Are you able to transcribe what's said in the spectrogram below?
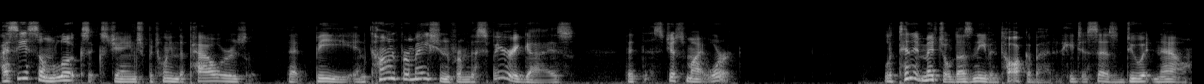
I see some looks exchanged between the powers that be and confirmation from the Sperry guys that this just might work. Lieutenant Mitchell doesn't even talk about it. He just says, do it now.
